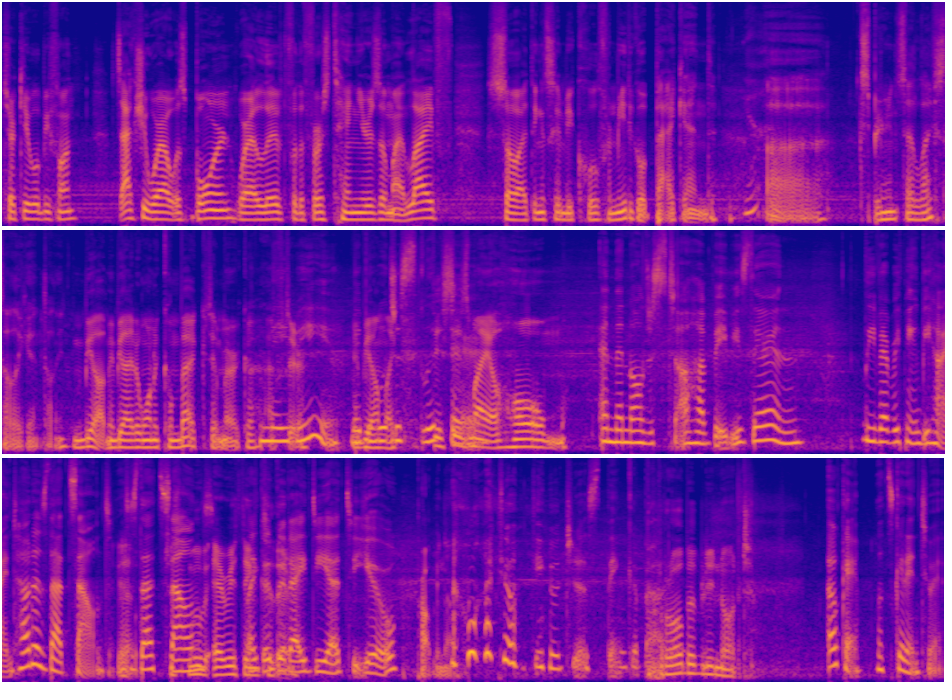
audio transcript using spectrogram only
Turkey will be fun. It's actually where I was born, where I lived for the first 10 years of my life. So I think it's going to be cool for me to go back and Yeah. uh, experience that lifestyle again, Tali. Maybe, I, maybe I don't want to come back to America after. Maybe. Maybe, I'm we'll like, just live this there. is my home. and then I'll just I'll have babies there and leave everything behind. How does that sound? Yeah, Does that sound like a good idea to you? Probably not. Why don't you just think about Probably not. Okay, let's get into it.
